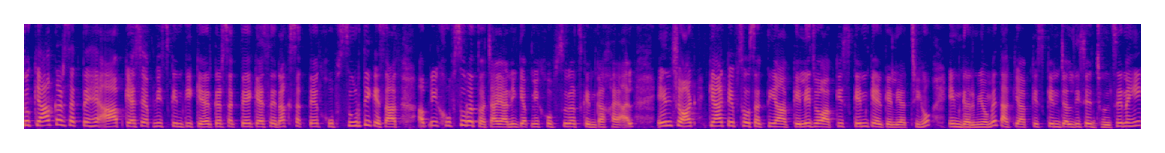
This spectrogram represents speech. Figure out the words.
तो क्या कर सकते हैं आप? कैसे अपनी स्किन की केयर कर सकते हैं? कैसे रख सकते हैं खूबसूरती के साथ अपनी खूबसूरत त्वचा, यानी कि अपनी खूबसूरत स्किन का ख्याल? इन शॉर्ट क्या टिप्स हो सकती है आपके लिए जो आपकी स्किन केयर के लिए अच्छी हो इन गर्मियों में ताकि आपकी स्किन जल्दी से झुलसे नहीं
